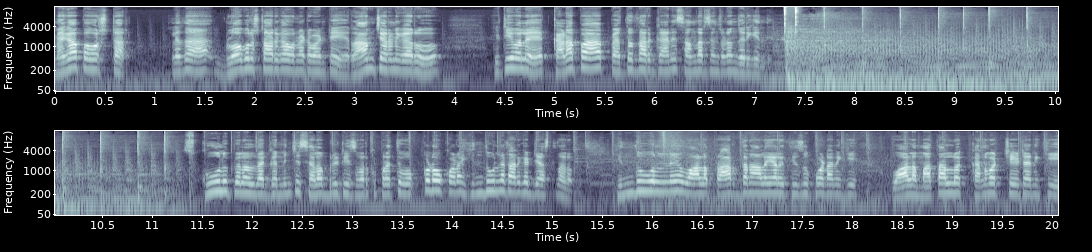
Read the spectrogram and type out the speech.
మెగా పవర్ స్టార్ లేదా గ్లోబల్ స్టార్గా ఉన్నటువంటి రామ్ చరణ్ గారు ఇటీవలే కడప పెద్ద దర్గాని సందర్శించడం జరిగింది. స్కూల్ పిల్లల దగ్గర నుంచి సెలబ్రిటీస్ వరకు ప్రతి ఒక్కడూ కూడా హిందువులనే టార్గెట్ చేస్తున్నారు. హిందువులనే వాళ్ళ ప్రార్థనాలయాలకు తీసుకుపోవడానికి వాళ్ళ మతాల్లో కన్వర్ట్ చేయడానికి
